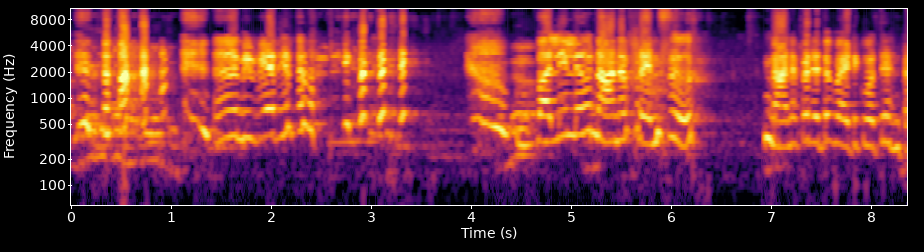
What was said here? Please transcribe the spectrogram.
నీ పేరు చెప్తే బల్లీలు నాన్న ఫ్రెండ్స్. నాన్న పేరు అయితే బయటికి పోతే. అంట.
